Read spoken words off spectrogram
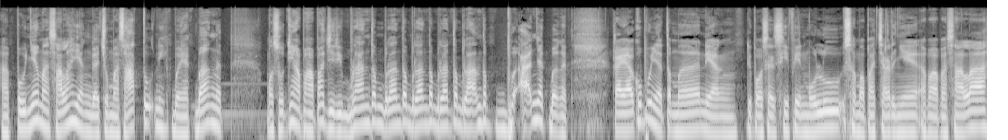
uh, punya masalah yang gak cuma satu nih banyak banget maksudnya apa-apa jadi berantem berantem berantem berantem berantem. Banyak banget. Kayak aku punya temen yang diposesifin mulu sama pacarnya apa-apa salah.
